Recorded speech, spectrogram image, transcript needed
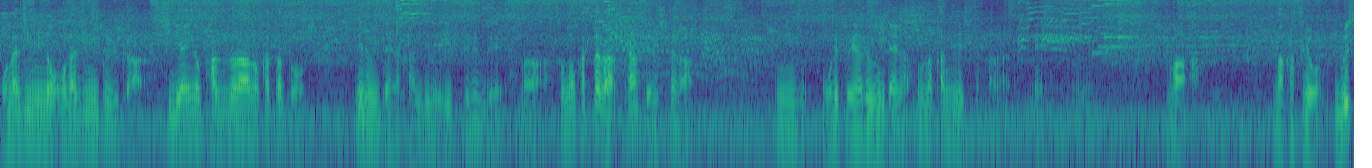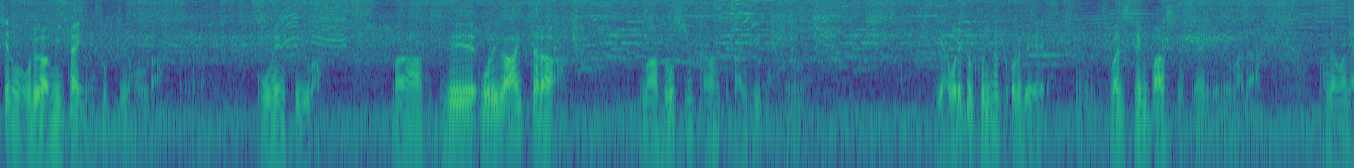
おなじみのおなじみというか知り合いのパズドラの方と出るみたいな感じで言ってるんで、まあ、その方がキャンセルしたら、うん、俺とやるみたいなそんな感じでしたからね、うん、まあ任せよう。むしろ俺は見たいねそっちの方が、うん、応援するわ。まあで俺が空いたらまあどうしようかなって感じ、うん、いや俺と組んだところで、うん、マジ先輩しかしないんでねまだ。まだまだ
